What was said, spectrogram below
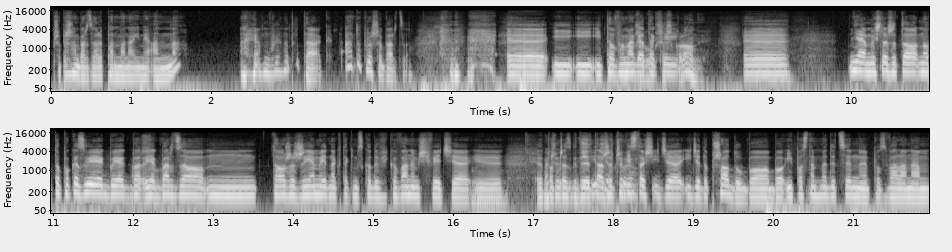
przepraszam bardzo, ale pan ma na imię Anna? A ja mówię, no to tak. A to proszę bardzo. e, i, i, I to wymaga takiej... przeszkolony. E, nie, myślę, że to, no, to pokazuje jakby jak, jak bardzo mm, to, że żyjemy jednak w takim skodyfikowanym świecie, y, znaczy, podczas gdy świecie, ta rzeczywistość którym... idzie, idzie do przodu, bo, bo i postęp medycyny pozwala nam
